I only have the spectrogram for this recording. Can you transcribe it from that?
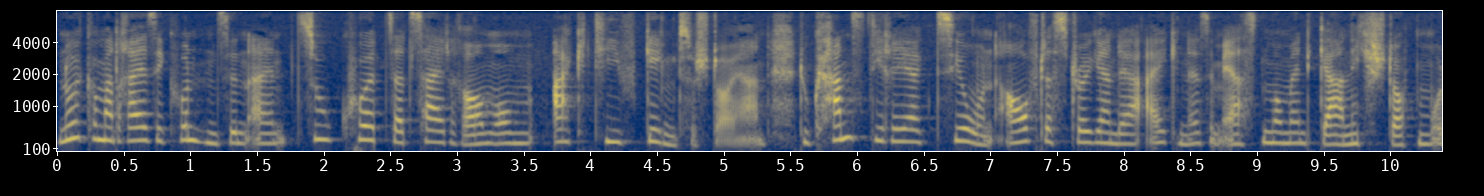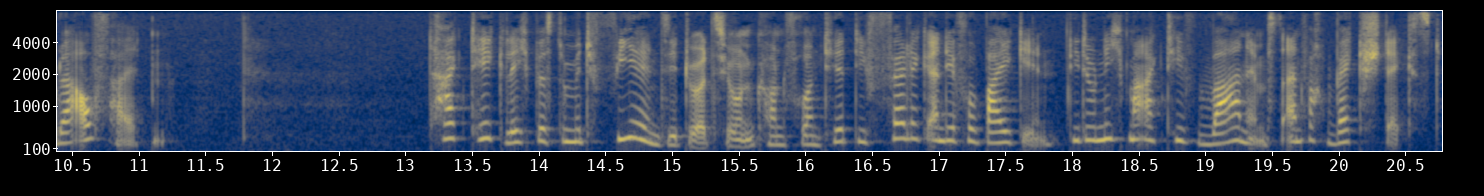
0,3 Sekunden sind ein zu kurzer Zeitraum, um aktiv gegenzusteuern. Du kannst die Reaktion auf das triggernde Ereignis im ersten Moment gar nicht stoppen oder aufhalten. Tagtäglich bist du mit vielen Situationen konfrontiert, die völlig an dir vorbeigehen, die du nicht mal aktiv wahrnimmst, einfach wegsteckst,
